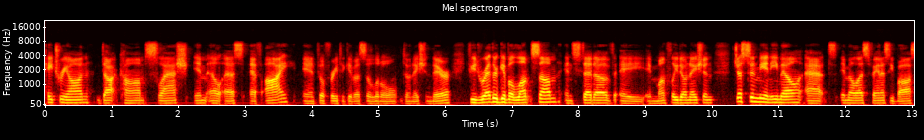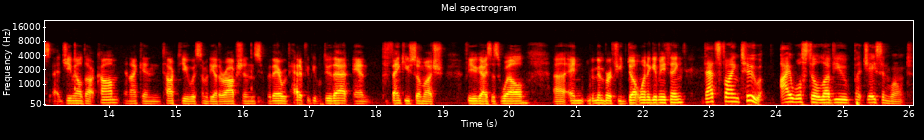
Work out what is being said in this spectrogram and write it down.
patreon.com slash mlsfi and feel free to give us a little donation there. If you'd rather give a lump sum instead of a, a monthly donation just send me an email at mlsfantasyboss at gmail.com and i can talk to you with some of the other options. For there. We've had a few people do that and thank you so much for you guys as well. Uh, and remember if you don't want to give anything that's fine too. I will still love you but jason won't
